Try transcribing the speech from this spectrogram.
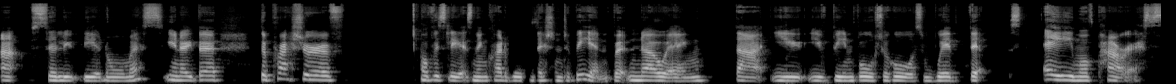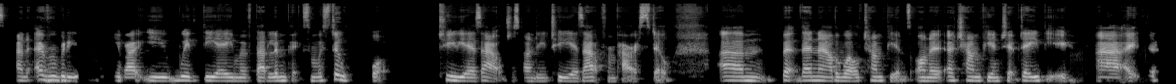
absolutely enormous. You know the the pressure of obviously it's an incredible position to be in but knowing that you you've been bought a horse with the aim of paris and mm. everybody's talking about you with the aim of that olympics and we're still what two years out, just under two years out from Paris still. Um, but they're now the world champions on a, a championship debut. Uh, it just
